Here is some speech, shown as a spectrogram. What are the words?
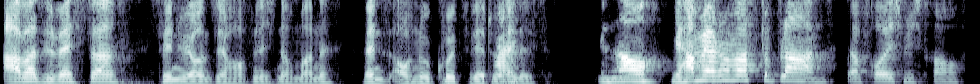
Aber Silvester sehen wir uns ja hoffentlich nochmal, ne? Wenn es auch nur kurz virtuell Ja. ist. Genau. Wir haben ja schon was geplant. Da freue ich mich drauf.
